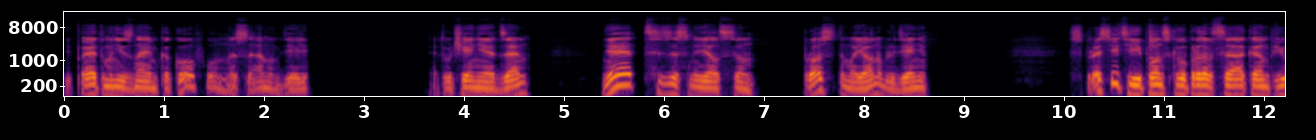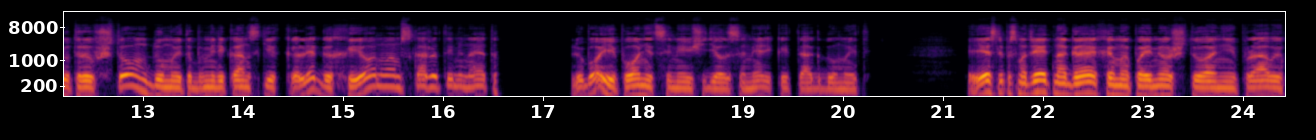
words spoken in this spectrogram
и поэтому не знаем, каков он на самом деле. Это учение дзен — Нет, — засмеялся он, — просто мое наблюдение. Спросите японского продавца компьютеров, что он думает об американских коллегах, и он вам скажет именно это. Любой японец, имеющий дело с Америкой, так думает. И если посмотреть на Грэхэма, поймешь, что они правы.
